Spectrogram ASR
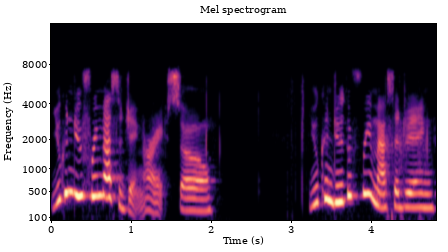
You can do free messaging. Alright, so. You can do the free messaging.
